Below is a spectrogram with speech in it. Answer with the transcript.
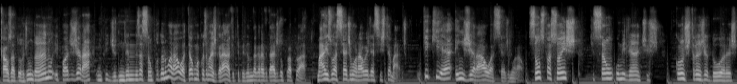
causador de um dano e pode gerar um pedido de indenização por dano moral, ou até alguma coisa mais grave, dependendo da gravidade do próprio ato. Mas o assédio moral ele é sistemático. O que, que é, em geral, assédio moral? São situações que são humilhantes, constrangedoras,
